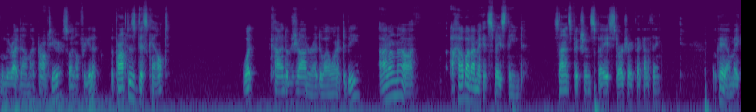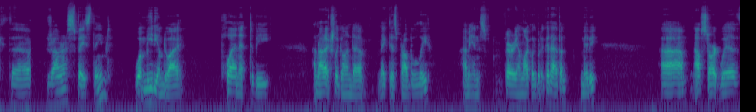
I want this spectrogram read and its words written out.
let me write down my prompt here so I don't forget it. The prompt is discount. What kind of genre do I want it to be? I don't know. Uh, how about I make it space themed? Science fiction, space, Star Trek, that kind of thing. Okay, I'll make the genre space themed. What medium do I plan it to be? I'm not actually going to make this probably. I mean, it's very unlikely, but it could happen. Maybe. Uh, I'll start with.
